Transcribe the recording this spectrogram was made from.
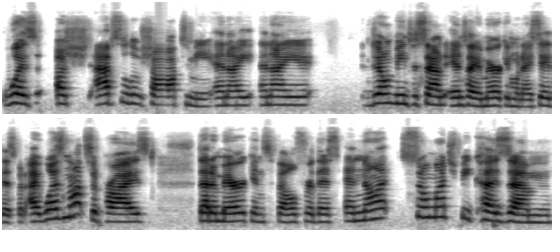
was a sh- absolute shock to me. And I and I don't mean to sound anti-American when I say this, but I was not surprised that Americans fell for this, and not so much because um,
